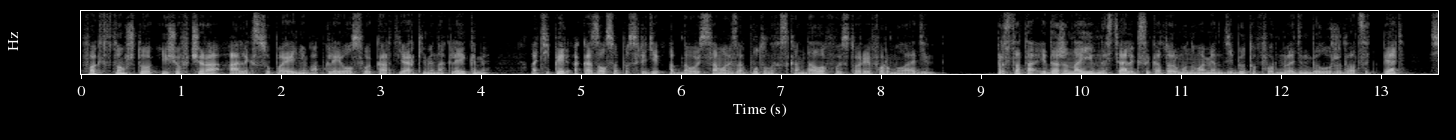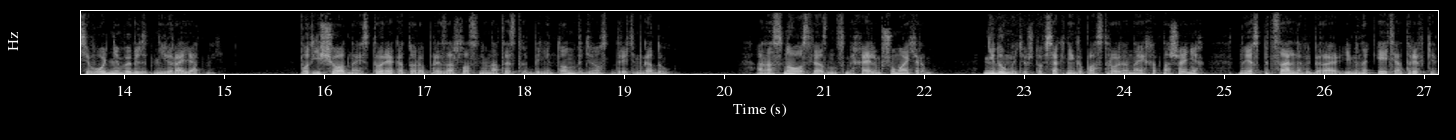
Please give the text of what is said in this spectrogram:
Факт в том, что еще вчера Алекс с упоением обклеивал свой карт яркими наклейками – а теперь оказался посреди одного из самых запутанных скандалов в истории Формулы-1. Простота и даже наивность Алекса, которому на момент дебюта в Формуле-1 было уже 25, сегодня выглядит невероятной. Вот еще одна история, которая произошла с ним на тестах Бенетон в 93 году. Она снова связана с Михаилом Шумахером. Не думайте, что вся книга построена на их отношениях, но я специально выбираю именно эти отрывки,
